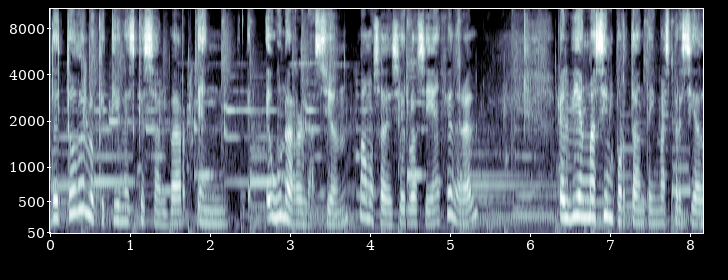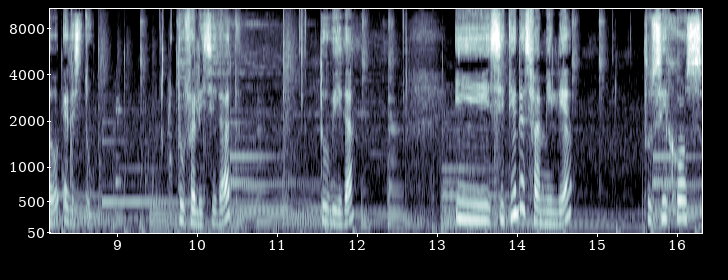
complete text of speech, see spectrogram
de todo lo que tienes que salvar en una relación, vamos a decirlo así en general, el bien más importante y más preciado eres tú. Tu felicidad, tu vida. Y si tienes familia, tus hijos,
